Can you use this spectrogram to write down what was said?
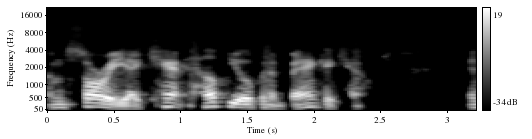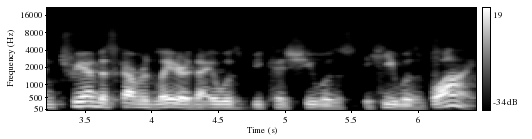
I'm sorry, I can't help you open a bank account and Trion discovered later that it was because she was he was blind.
